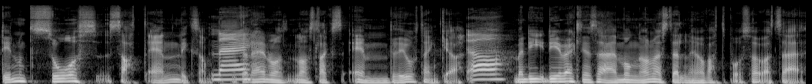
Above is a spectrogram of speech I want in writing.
Det är nog inte så satt än. Liksom. Nej. Utan det här är någon, någon slags embryo, tänker jag. Ja, Men det, det är verkligen så här, många av de här ställena jag har varit på så har varit så här,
